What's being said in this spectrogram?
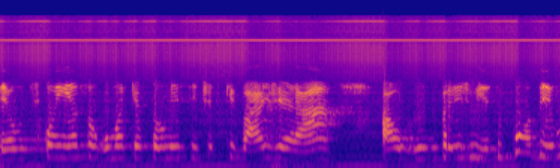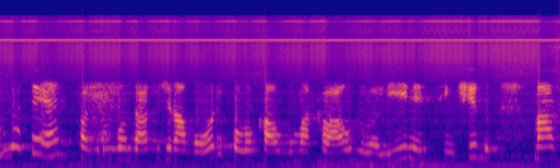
eu desconheço alguma questão nesse sentido que vai gerar algum prejuízo. Podemos até fazer um contrato de namoro e colocar alguma cláusula ali nesse sentido, mas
